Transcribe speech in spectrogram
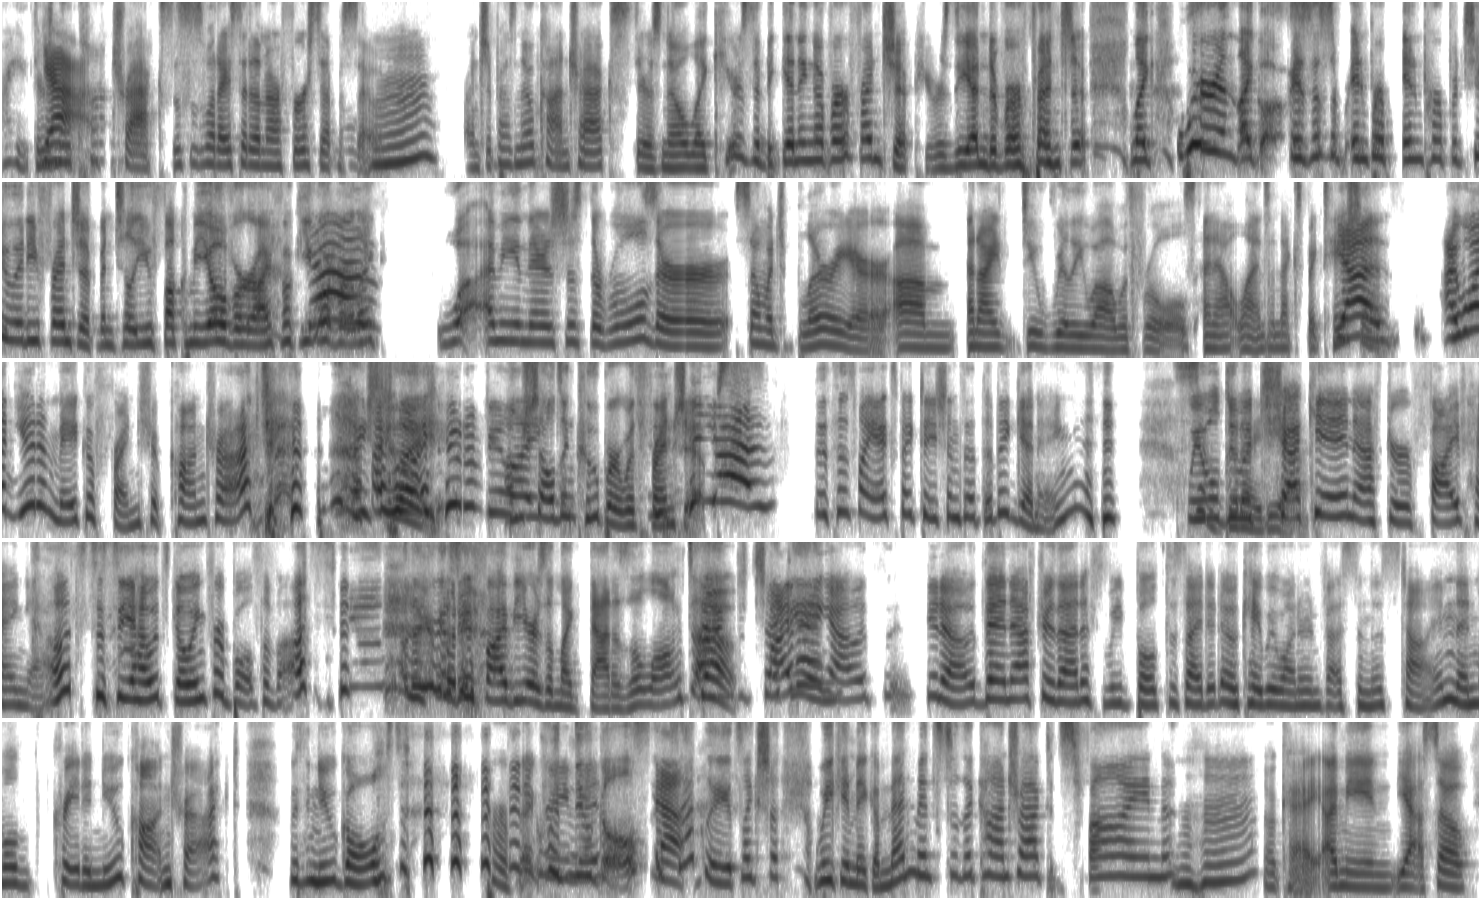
Right. There's yeah. no contracts. This is what I said in our first episode. Mm-hmm. Friendship has no contracts. There's no like, here's the beginning of our friendship. Here's the end of our friendship. Like we're in like, is this in, per- in perpetuity friendship until you fuck me over? I fuck you yes. over. Like what? I mean, there's just the rules are so much blurrier. Um, and I do really well with rules and outlines and expectations. Yes. I want you to make a friendship contract. I, I want you to be I'm like Sheldon Cooper with friendship. yes this is my expectations at the beginning. we will do a check in after five hangouts to see how it's going for both of us. Yeah, I thought you were going to say five years. I'm like, that is a long time no, to check five in. hangouts. You know, then after that, if we both decided, okay, we want to invest in this time, then we'll create a new contract with new goals. Perfect. with new goals. Yeah. Exactly. It's like sh- we can make amendments to the contract. It's fine. Mm-hmm. Okay. I mean, yeah. So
